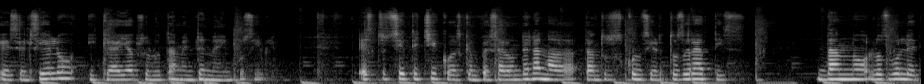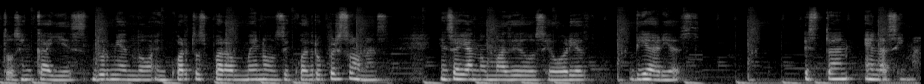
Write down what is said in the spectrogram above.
es el cielo y que hay absolutamente nada imposible. Estos siete chicos que empezaron de la nada dando sus conciertos gratis, dando los boletos en calles, durmiendo en cuartos para menos de cuatro personas, ensayando más de 12 horas diarias, están en la cima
